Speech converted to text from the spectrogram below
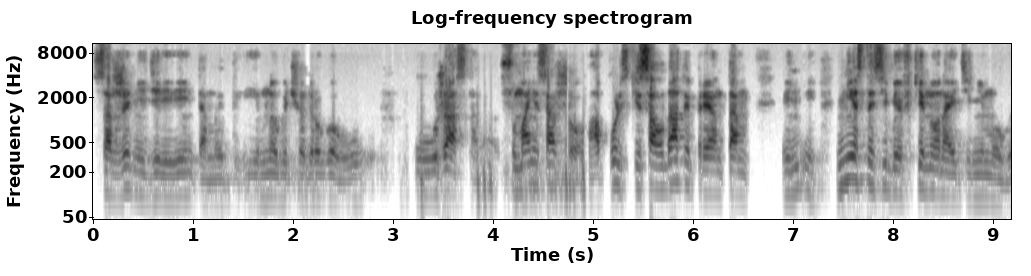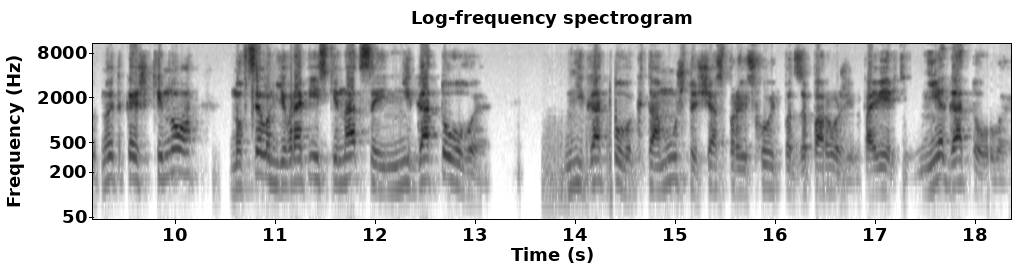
сожжение деревень там и, и много чего другого ужасного. С ума не сошел. А польские солдаты прям там место себе в кино найти не могут. Ну, это, конечно, кино, но в целом европейские нации не готовы не готовы к тому, что сейчас происходит под Запорожьем. Поверьте, не готовы.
